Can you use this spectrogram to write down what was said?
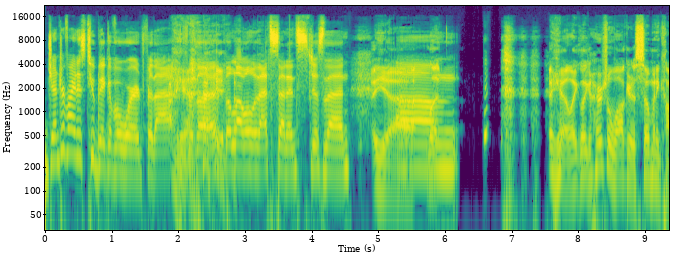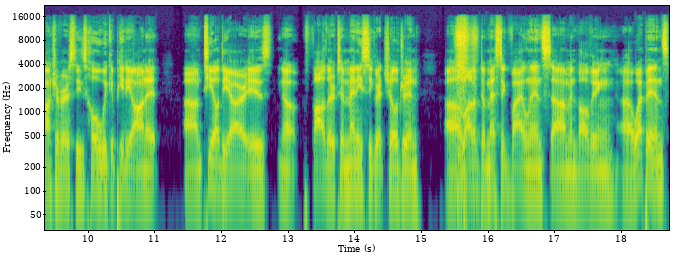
Gentrified is too big of a word for that. Yeah, for the yeah. the level of that sentence just then. Yeah. Um, yeah, like like Herschel Walker has so many controversies. Whole Wikipedia on it. Um, TLDR is you know father to many secret children. Uh, a lot of domestic violence um, involving uh, weapons.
